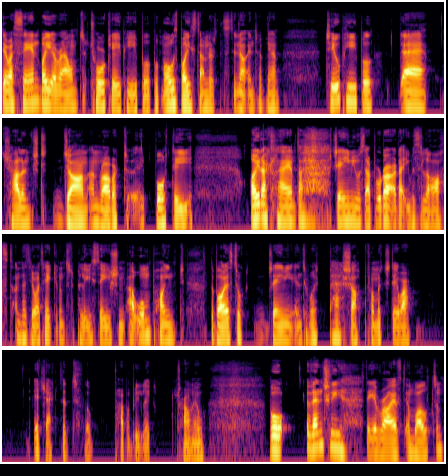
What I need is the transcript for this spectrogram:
They were seen by around thirty eight people, but most bystanders did not intervene. Two people uh, challenged John and Robert, but they either claimed that Jamie was their brother or that he was lost and that they were taking him to the police station. At one point, the boys took Jamie into a pet shop from which they were ejected, so probably like thrown out. But eventually, they arrived in Walton,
